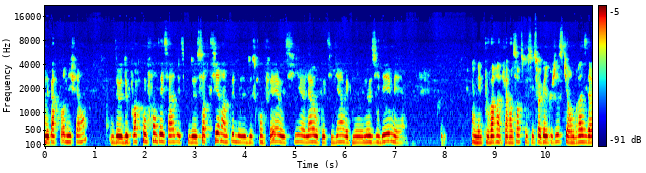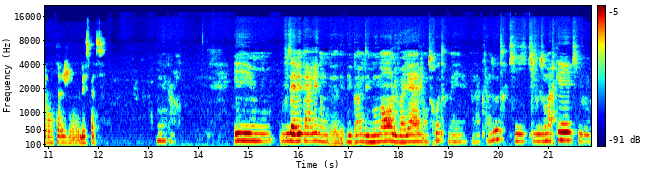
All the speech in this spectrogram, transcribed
des parcours différents, de, pouvoir confronter ça, de, sortir un peu de, ce qu'on fait aussi là au quotidien avec nos, idées, mais, mais pouvoir faire en sorte que ce soit quelque chose qui embrasse davantage l'espace. D'accord. Et vous avez parlé donc des, quand même des moments, le voyage entre autres, mais il y en a plein d'autres qui, qui, vous ont marqué, qui vous,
